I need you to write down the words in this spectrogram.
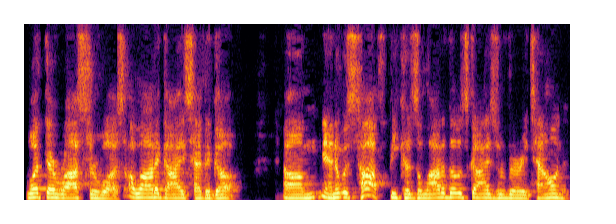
what their roster was. A lot of guys had to go. Um, and it was tough because a lot of those guys were very talented.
